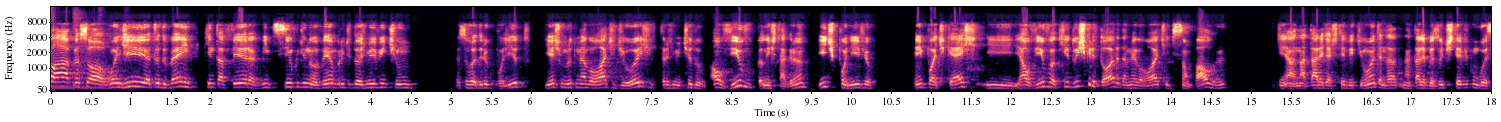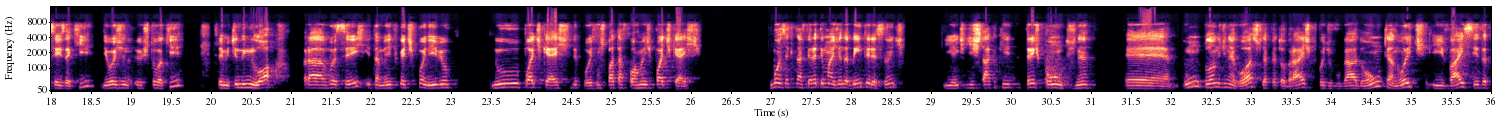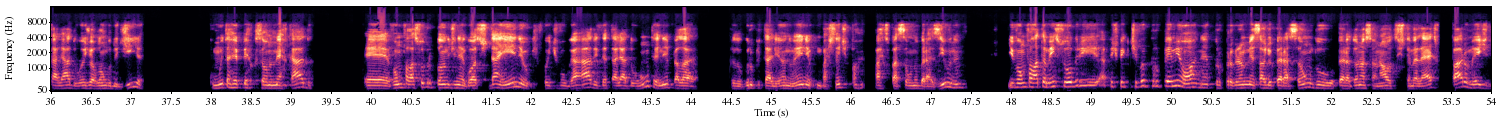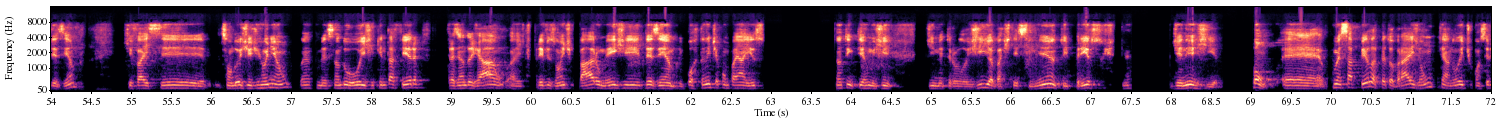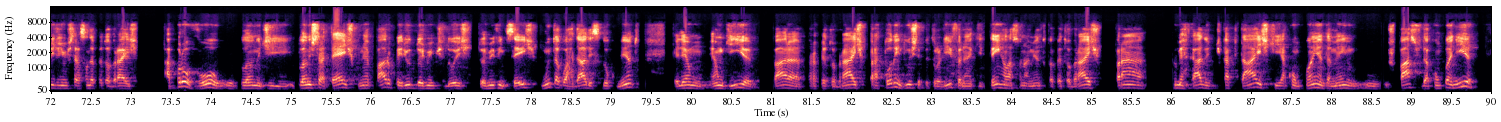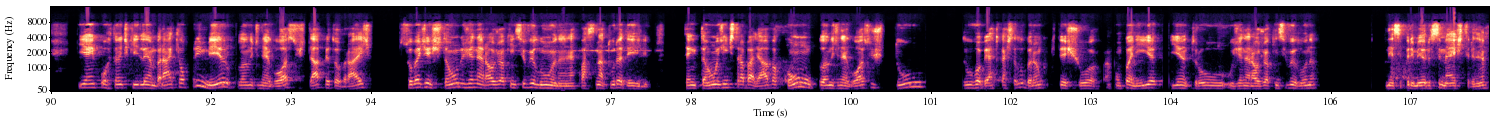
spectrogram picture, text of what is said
Olá, pessoal. Bom dia, tudo bem? Quinta-feira, 25 de novembro de 2021. Eu sou Rodrigo Polito e este é o Minuto Megawatt de hoje, transmitido ao vivo pelo Instagram e disponível em podcast e ao vivo aqui do escritório da Megawatt de São Paulo. Né? A Natália já esteve aqui ontem, a Natália Bezutti esteve com vocês aqui e hoje eu estou aqui transmitindo em loco para vocês e também fica disponível no podcast, depois nas plataformas de podcast. Bom, essa quinta-feira tem uma agenda bem interessante e a gente destaca aqui três pontos, né? É, um plano de negócios da Petrobras, que foi divulgado ontem à noite e vai ser detalhado hoje ao longo do dia, com muita repercussão no mercado. É, vamos falar sobre o plano de negócios da Enel, que foi divulgado e detalhado ontem né, pela, pelo grupo italiano Enel, com bastante participação no Brasil. Né? E vamos falar também sobre a perspectiva para o PMO, né, para o Programa Mensal de Operação do Operador Nacional do Sistema Elétrico, para o mês de dezembro, que vai ser. São dois dias de reunião, né, começando hoje, quinta-feira, trazendo já as previsões para o mês de dezembro. Importante acompanhar isso, tanto em termos de, de meteorologia, abastecimento e preços né, de energia. Bom, é, começar pela Petrobras. Ontem à noite, o Conselho de Administração da Petrobras aprovou o plano de plano estratégico né, para o período 2022-2026, muito aguardado esse documento. Ele é um, é um guia para, para a Petrobras, para toda a indústria petrolífera né, que tem relacionamento com a Petrobras, para o mercado de capitais, que acompanha também o, os passos da companhia. E é importante que lembrar que é o primeiro plano de negócios da Petrobras sob a gestão do general Joaquim Silva Luna, né, com a assinatura dele. Até então, a gente trabalhava com o plano de negócios do do Roberto Castelo Branco, que deixou a companhia e entrou o general Joaquim Silva Luna nesse primeiro semestre. Né?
